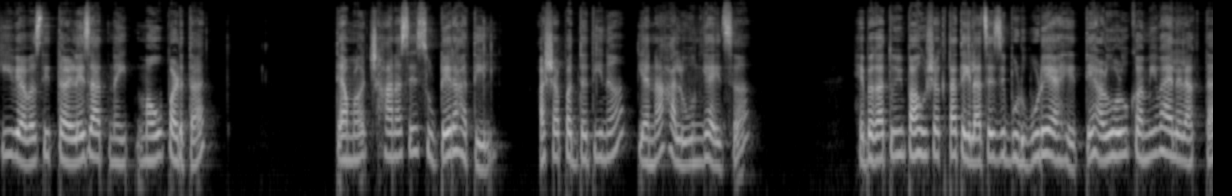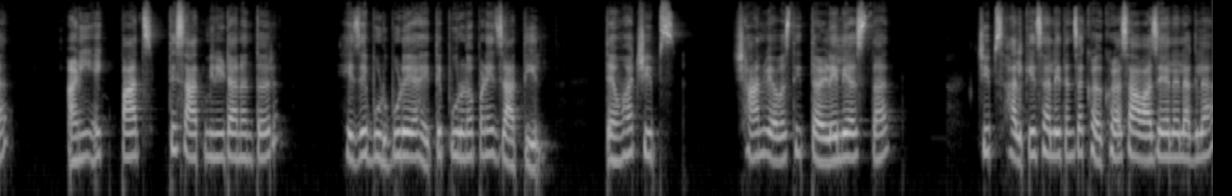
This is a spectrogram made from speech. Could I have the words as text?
की व्यवस्थित तळले जात नाहीत मऊ पडतात. त्यामुळं छान असे सुटे राहतील अशा पद्धतीनं यांना हलवून घ्यायचं. हे बघा तुम्ही पाहू शकता तेलाचे जे बुडबुडे आहेत ते हळूहळू कमी व्हायला लागतात. आणि एक पाच ते सात मिनिटानंतर हे जे बुडबुडे आहेत ते पूर्णपणे जातील. तेव्हा चिप्स छान व्यवस्थित तळलेले असतात. चिप्स हलके झाले त्यांचा खळखळासा आवाज यायला लागला.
